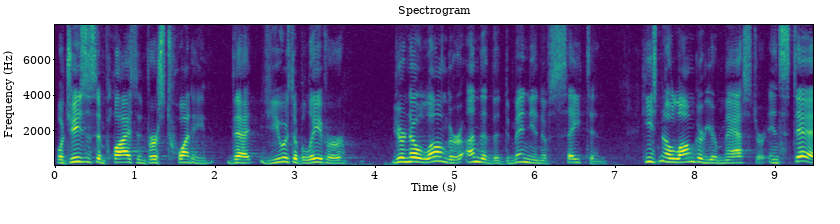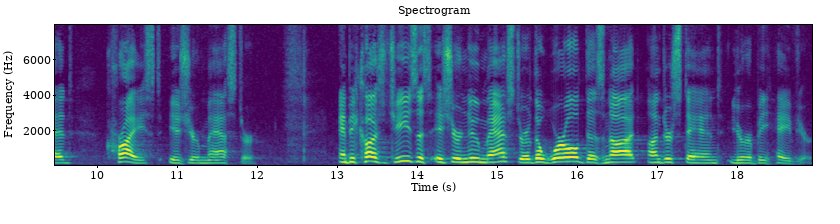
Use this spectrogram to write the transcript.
Well, Jesus implies in verse 20 that you, as a believer, you're no longer under the dominion of Satan. He's no longer your master. Instead, Christ is your master. And because Jesus is your new master, the world does not understand your behavior.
